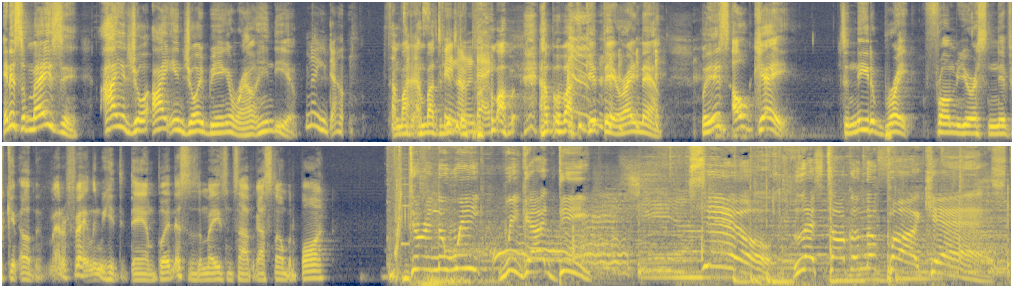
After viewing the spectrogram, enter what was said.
and it's amazing. I enjoy. I enjoy being around India. No, you don't. I'm about, Sometimes, I'm about to get to the, on the day. I'm about, I'm about to get there right now. But it's okay to need a break from your significant other. Matter of fact, let me hit the damn button. This is an amazing topic I stumbled upon. During the week, we got deep. Chill. Let's talk on the podcast.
